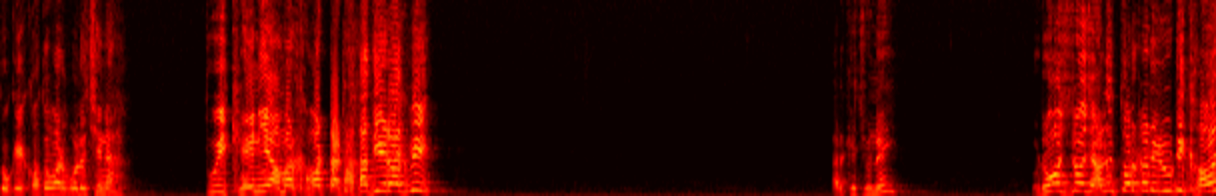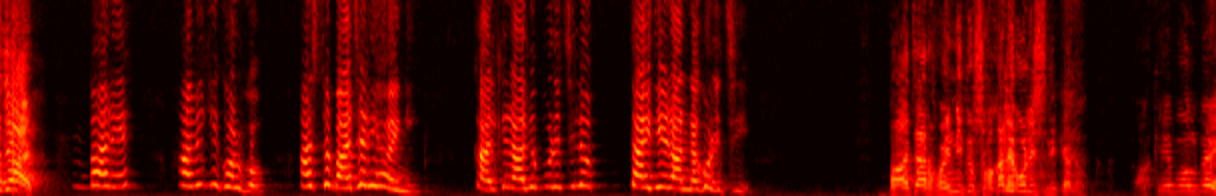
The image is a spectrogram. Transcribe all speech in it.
তোকে কতবার বলেছি না? তুই খেয়ে নিয়ে আমার খাবারটা ঢাকা দিয়ে রাখবি? আর কিছু নেই? রোজ রোজ আলুর তরকারি রুটি খাওয়া যায়? বারে আমি কি করব? আজ তো বাজারই হয়নি। কালকে আলু পড়েছিল তাই দিয়ে রান্না করেছি। বাজার হয়নি তো সকালে বলিসনি কেন? কাকে বলবে?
